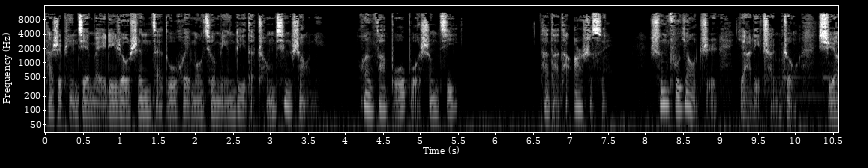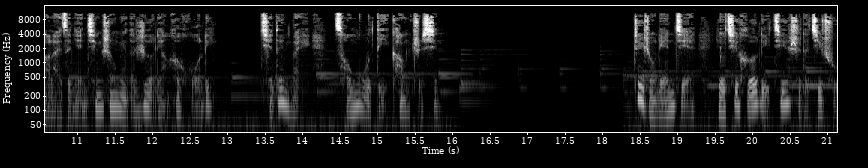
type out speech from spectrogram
她是凭借美丽肉身在都会谋求名利的重庆少女，焕发勃勃生机。她大她二十岁，身负要职，压力沉重，需要来自年轻生命的热量和活力，且对美从无抵抗之心。这种连结有其合理结实的基础，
